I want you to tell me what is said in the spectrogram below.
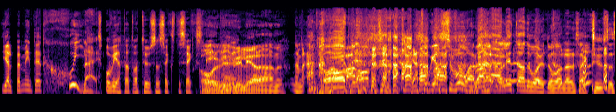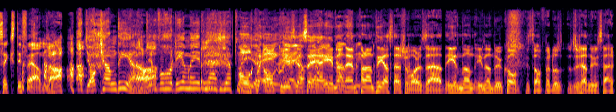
ja. hjälper mig inte ett skit nej. att veta att det var 1066 Ja, du vill briljera här nu. Nej, men, ja, fan, ja, precis. Jag tog en svår. Vad härligt det hade varit om han hade sagt 1065. Att jag kan det. Ja. vad har det med gett mig? Och, och vi ska säga innan, en parentes här så var det så här att innan, innan du kom Kristoffer, då, då kände vi så här,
